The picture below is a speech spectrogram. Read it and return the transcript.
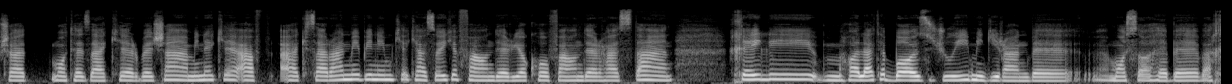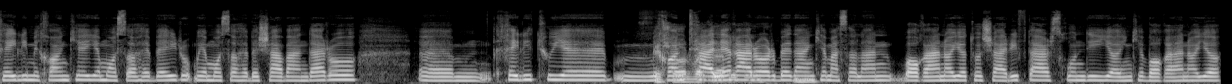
شاید متذکر بشم اینه که اف- اکثرا می‌بینیم که کسایی که فاوندر یا کوفاوندر هستن خیلی حالت بازجویی می‌گیرن به مصاحبه و خیلی می‌خوان که یه مصاحبه رو یه مصاحبه شونده رو ام، خیلی توی می‌خوان تله قرار بدن مم. که مثلا واقعا آیا تو شریف درس خوندی یا اینکه واقعا آیا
